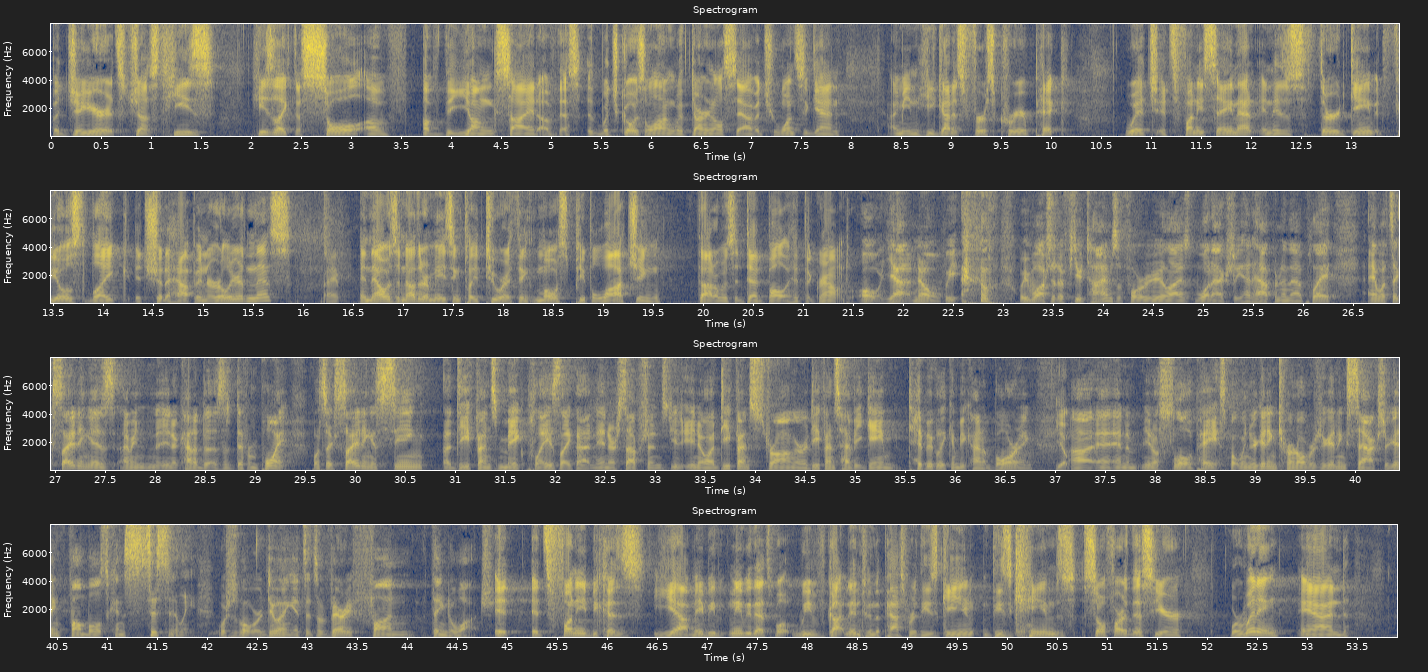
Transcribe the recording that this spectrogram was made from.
but Jaire, it's just he's he's like the soul of of the young side of this, which goes along with Darnell Savage, who once again, I mean, he got his first career pick, which it's funny saying that in his third game, it feels like it should have happened earlier than this. Right. And that was another amazing play too, where I think most people watching thought it was a dead ball that hit the ground. Oh yeah, no, we we watched it a few times before we realized what actually had happened in that play. And what's exciting is, I mean, you know, kind of as a different point. What's exciting is seeing a defense make plays like that and interceptions. You, you know, a defense strong or a defense heavy game typically can be kind of boring, Yep. uh, and, and you know, slow pace. But when you're getting turnovers, you're getting sacks, you're getting fumbles consistently, which is what we're doing. It's it's a very fun thing to watch. it it's funny because yeah maybe maybe that's what we've gotten into in the past where these game these games so far this year we're winning and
